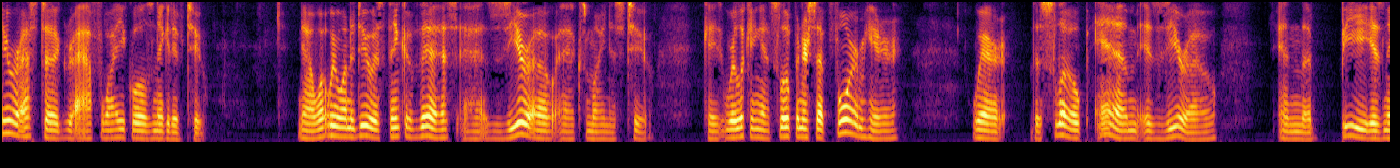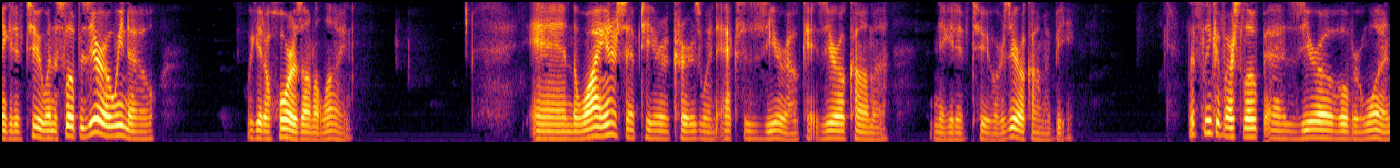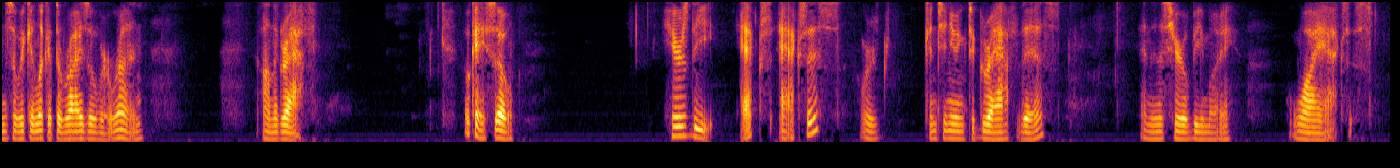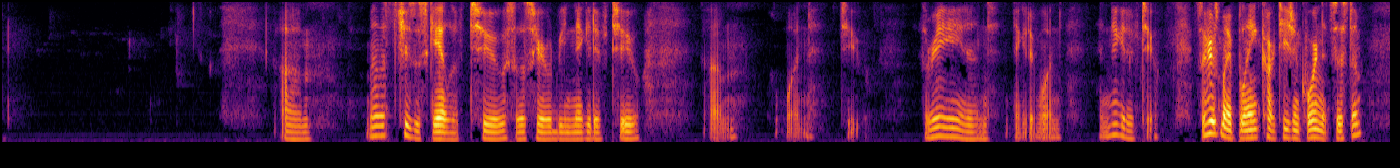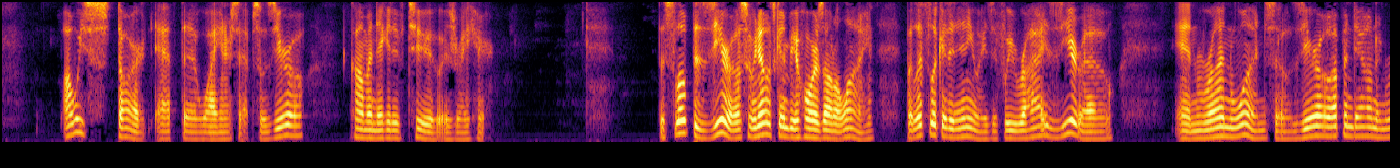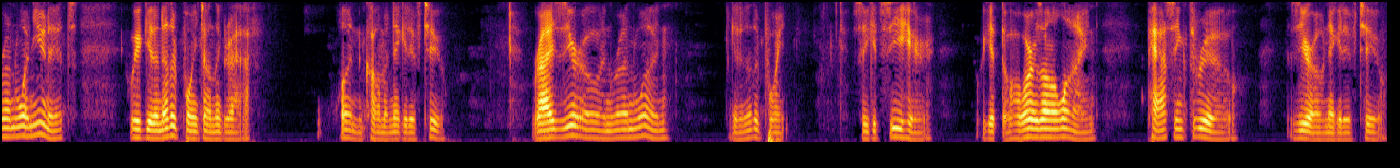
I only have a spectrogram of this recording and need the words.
Here we're asked to graph y equals negative 2. Now what we want to do is think of this as 0x minus 2. Okay, we're looking at slope-intercept form here where the slope m is 0 and the b is negative 2. When the slope is 0 we know we get a horizontal line. And the y-intercept here occurs when x is 0, okay, 0 comma negative 2, or 0 comma b. Let's think of our slope as 0 over 1, so we can look at the rise over run on the graph. Okay, so here's the x-axis. We're continuing to graph this. And then this here will be my y-axis. Um, let's choose a scale of 2. So this here would be negative 2. Um, 1, 2, 3, and negative 1, and negative 2. So here's my blank Cartesian coordinate system. Always start at the y-intercept. So 0, comma, negative 2 is right here. The slope is 0, so we know it's going to be a horizontal line. But let's look at it anyways. If we rise 0, and run 1, so 0 up and down and run 1 unit, we get another point on the graph, 1 comma negative 2. Rise 0 and run 1, get another point. So you can see here, we get the horizontal line passing through 0, negative 2.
